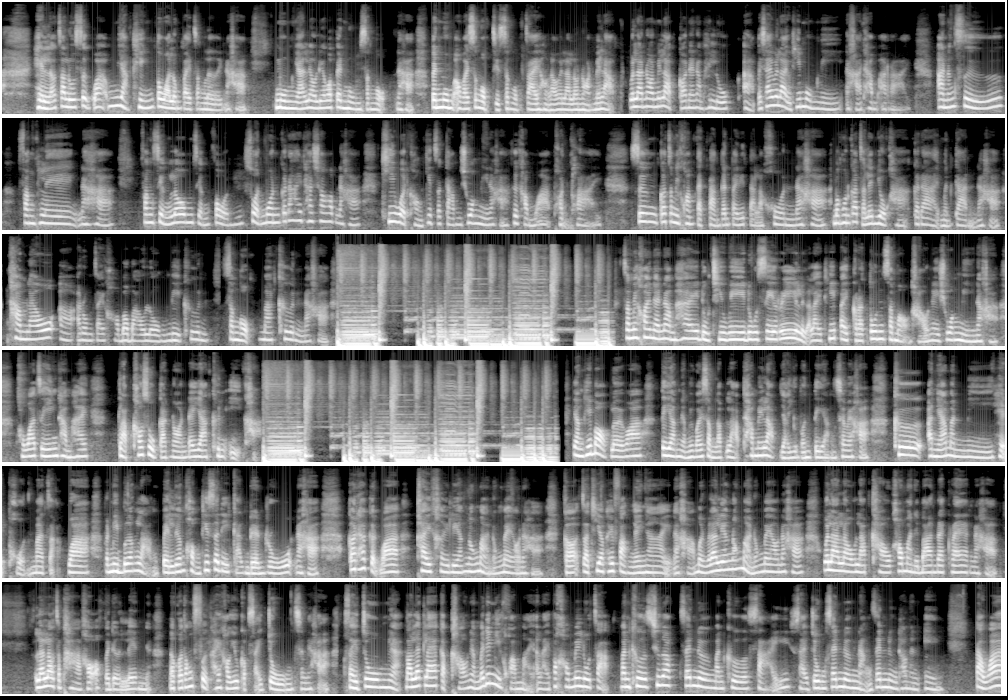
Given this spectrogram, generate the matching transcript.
เห็นแล้วจะรู้สึกว่าอยากทิ้งตัวลงไปจังเลยนะคะมุมนี้เราเรียกว่าเป็นมุมสงบนะคะ เป็นมุมเอาไว้สงบจิตสงบใจของเราเวลาเรานอนไม่หลับ เวลานอนไม่หลับก็แนะนำให้ลุกไปใช้เวลาอยู่ที่มุมนี้นะคะทำอะไร อ่านหนังสือ ฟังเพลงนะคะ ฟังเสียงลม เสียงฝน สวดมนต์ก็ได้ถ้าชอบนะคะ คีย์เวิร์ดของกิจกรรมช่วงนี้นะคะ คือคำว่าผ่อนคลาย ซึ่งก็จะมีความแตกต่างกันไปในแต่ละคนนะคะ บางคนก็จะเล่นโยคะก็ได้เหมือนกันนะคะทำแล้วเอ่ออารมณ์ใจคอเบาๆลงดีขึ้น สงบมากขึ้นนะคะ จะไม่ค่อยแนะนำให้ดูทีวี ดูซีรีส์หรืออะไรที่ไปกระตุ้นสมองเขาในช่วงนี้นะคะ เพราะว่าจะยิ่งทำให้กลับเข้าสู่การนอนได้ยากขึ้นอีกค่ะ อย่างที่บอกเลยว่าเตียงเนี่ยมีไว้สำหรับหลับ ถ้าไม่หลับอย่าอยู่บนเตียงใช่ไหมคะ คืออันนี้มันมีเหตุผลมาจากว่ามันมีเบื้องหลังเป็นเรื่องของทฤษฎีการเรียนรู้นะคะ ก็ถ้าเกิดว่าใครเคยเลี้ยงน้องหมาน้องแมวนะคะ ก็จะเทียบให้ฟังง่าย ๆนะคะ เหมือนเวลาเลี้ยงน้องหมาน้องแมวนะคะ เวลาเรารับเขาเข้ามาในบ้านแรก ๆนะคะ แล้วเราจะพาเขาออกไปเดินเล่นเนี่ยเราก็ต้องฝึกให้เขาอยู่กับสายจูงใช่ไหมคะสายจูงเนี่ยตอนแรก ๆ กับเขาเนี่ยไม่ได้มีความหมายอะไร เพราะเขาไม่รู้จักมันคือเชือกเส้นหนึ่งมันคือสายสายจูงเส้นหนึ่งหนังเส้นหนึ่งเท่านั้นเอง แต่ว่า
